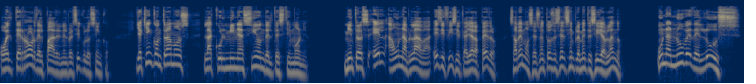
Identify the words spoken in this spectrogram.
o el terror del Padre en el versículo 5. Y aquí encontramos la culminación del testimonio. Mientras él aún hablaba, es difícil callar a Pedro. Sabemos eso, entonces él simplemente sigue hablando. Una nube de luz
